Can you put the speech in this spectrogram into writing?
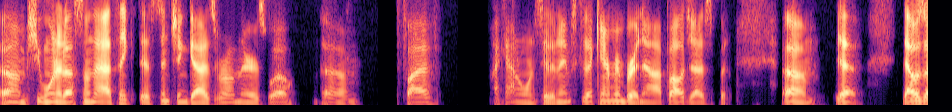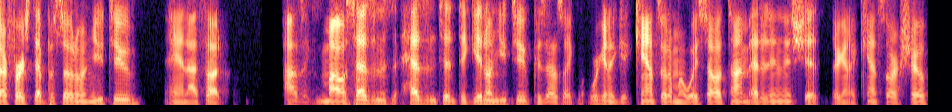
Um, she wanted us on that. I think the Ascension guys were on there as well. Um, five. I kind of want to say their names because I can't remember it now. I apologize, but um, yeah, that was our first episode on YouTube, and I thought I was like, I was hesitant hesitant to get on YouTube because I was like, we're gonna get canceled. I'm gonna waste all the time editing this shit. They're gonna cancel our show,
